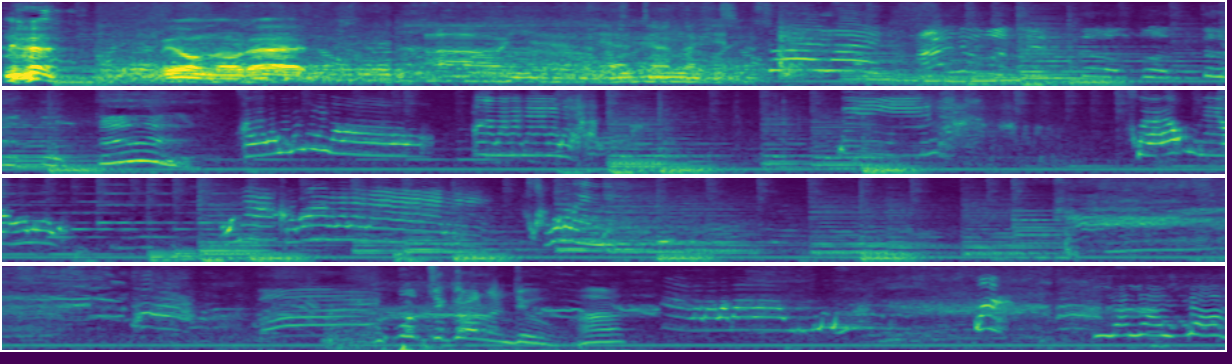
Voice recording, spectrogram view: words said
we all know that. Oh yeah, yeah, definitely. What you gonna do, huh? La la la.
